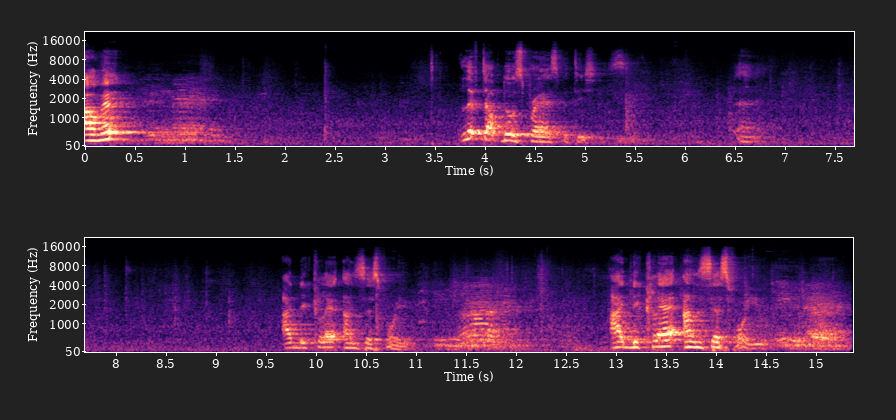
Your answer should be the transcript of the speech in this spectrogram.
Amen. Amen. Lift up those prayer expectations. Uh, I declare answers for you. Amen. I declare answers for you. Amen.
